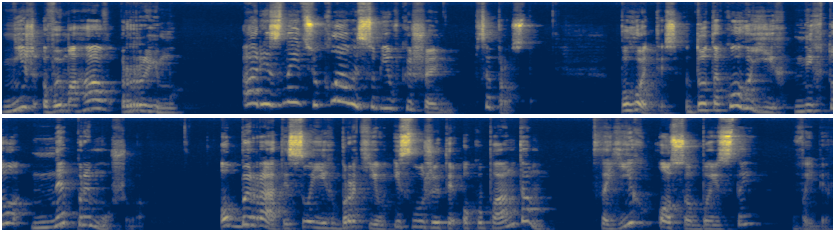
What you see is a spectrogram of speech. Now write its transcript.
ніж вимагав Рим, а різницю клали собі в кишеню. Все просто. Погодьтесь, до такого їх ніхто не примушував. Оббирати своїх братів і служити окупантам це їх особистий вибір.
